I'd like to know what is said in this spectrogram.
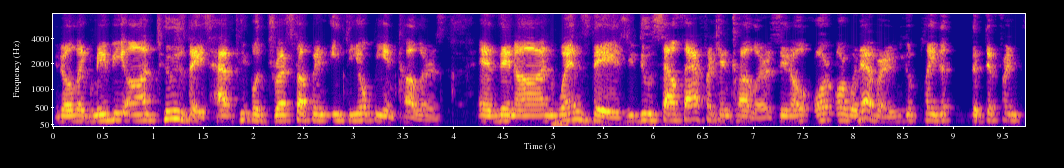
You know, like maybe on Tuesdays have people dressed up in Ethiopian colors, and then on Wednesdays you do South African colors, you know, or, or whatever. And you can play the, the different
